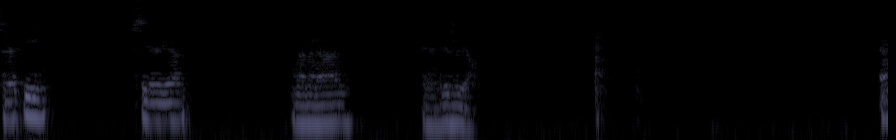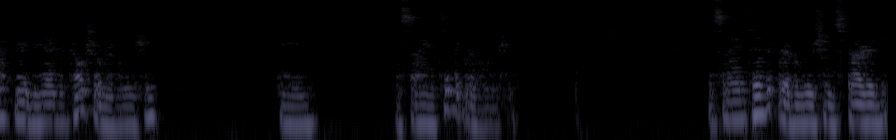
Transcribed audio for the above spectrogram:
Turkey, Syria, Lebanon, and Israel. After the agricultural revolution came the scientific revolution. The scientific revolution started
